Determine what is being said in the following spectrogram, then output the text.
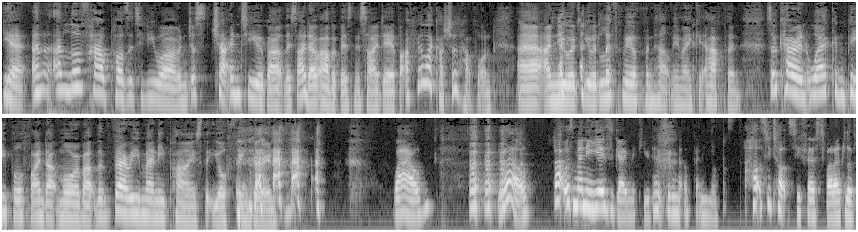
Yeah, and I love how positive you are, and just chatting to you about this. I don't have a business idea, but I feel like I should have one, uh, and you would you would lift me up and help me make it happen. So, Karen, where can people find out more about the very many pies that you're fingering? wow. well, that was many years ago, Mickey. Don't bring that up anymore. Hotsy Totsy, first of all, I'd love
